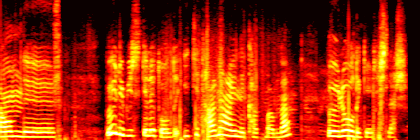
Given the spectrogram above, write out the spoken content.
Tamamdır. Böyle bir iskelet oldu. İki tane aynı katmandan. Böyle oldu gençler.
